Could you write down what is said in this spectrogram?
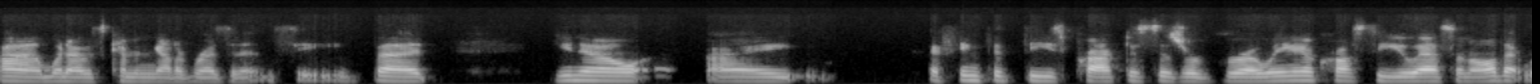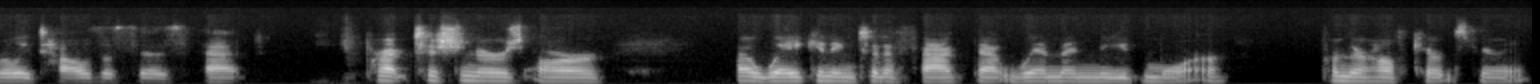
uh, when I was coming out of residency. But you know, I I think that these practices are growing across the U.S. and all that really tells us is that practitioners are awakening to the fact that women need more from their healthcare experience.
